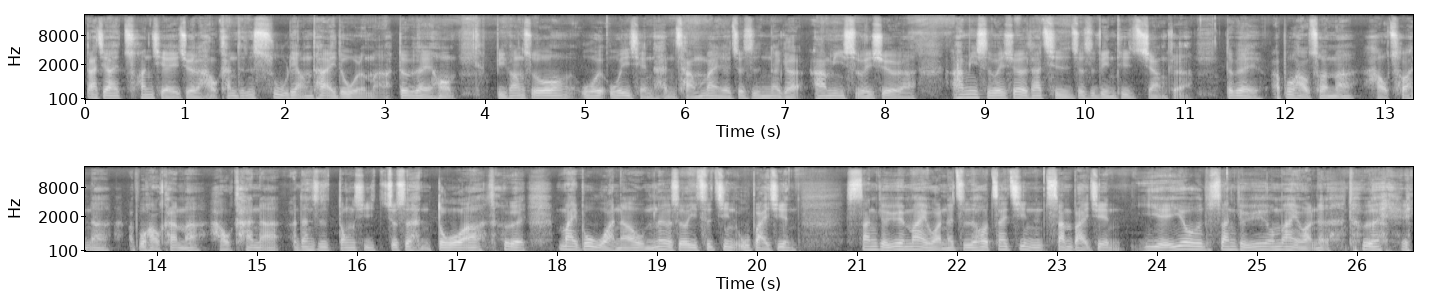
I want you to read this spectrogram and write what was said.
大家穿起来也觉得好看，但是数量太多了嘛，对不对哈？比方说我我以前很常卖的就是那个 Army Sweatshirt 啊，Army Sweatshirt 它其实就是 vintage junk，对不对啊？不好穿吗？好穿啊！啊，不好看吗？好看啊！啊，但是东西就是很多啊，对不对？卖不完啊！我们那个时候一次进五百件。三个月卖完了之后，再进三百件，也又三个月又卖完了，对不对？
